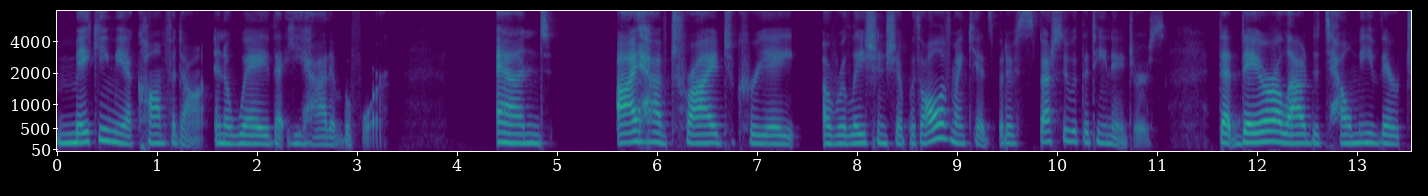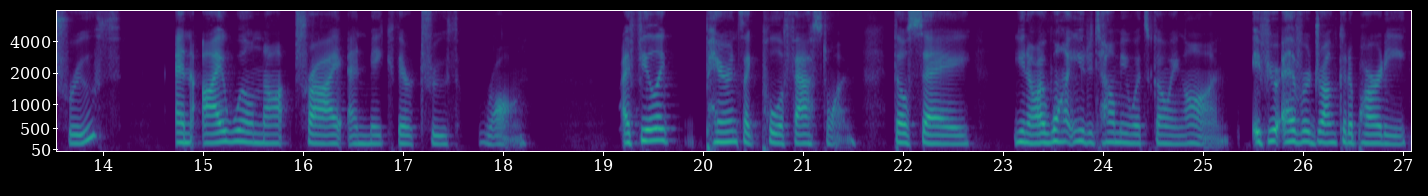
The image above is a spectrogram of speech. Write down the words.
making me a confidant in a way that he hadn't before. And I have tried to create a relationship with all of my kids, but especially with the teenagers, that they are allowed to tell me their truth and I will not try and make their truth wrong. I feel like parents like pull a fast one. They'll say, you know, I want you to tell me what's going on. If you're ever drunk at a party,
